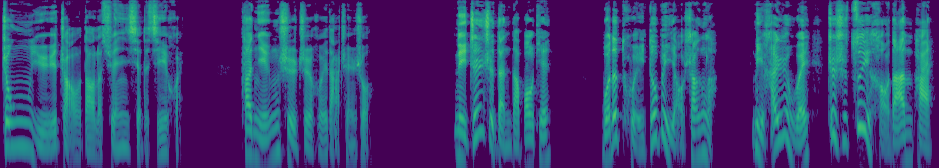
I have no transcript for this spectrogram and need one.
终于找到了宣泄的机会。他凝视智慧大臣说：“你真是胆大包天！我的腿都被咬伤了，你还认为这是最好的安排？”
